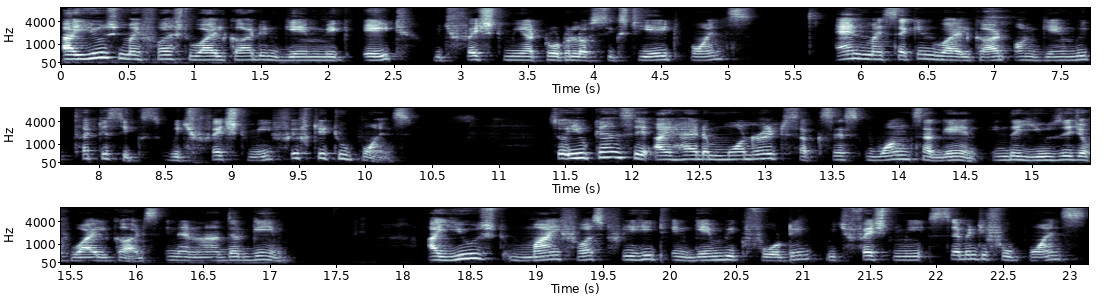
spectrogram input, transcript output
I used my first wildcard in game week 8 which fetched me a total of 68 points and my second wildcard on game week 36 which fetched me 52 points. So you can say I had a moderate success once again in the usage of wildcards in another game. I used my first free hit in game week 14 which fetched me 74 points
